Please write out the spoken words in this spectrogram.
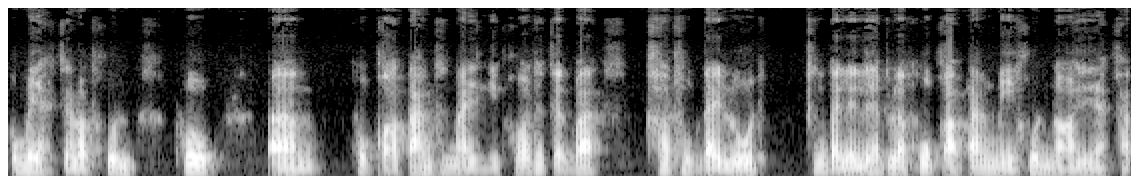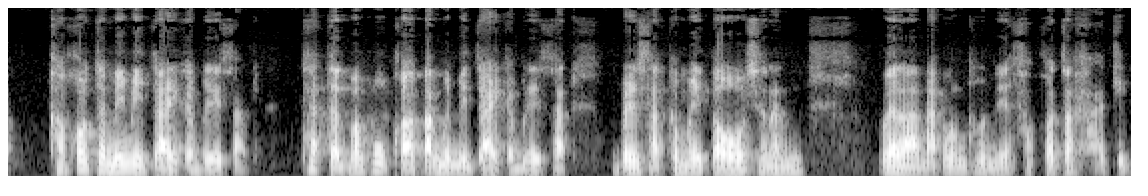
ก็ไม่อยากจะลดหุ้นผู้อ่าผู้ก่อตั้งขึ้นมาอย่างนี้ เพราะว่าถ้าเกิดว่าเขาถูก dilute ขึ้นไปเรื่อยๆแล้วผู้ก่อตั้งมีหุ้นน้อยเนี่ยครับเขาก็จะไม่มีใจกับบริษัท ถ้าเกิดว่าผู้ก่อตั้งไม่มีใจกับบริษัท บริษัทก็ไม่โตฉะนั้นเวลานักลงทุนเนี่ยครับก็จะหาจุด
